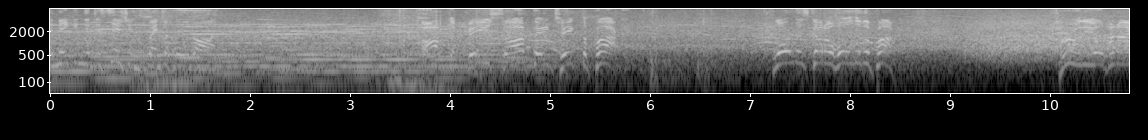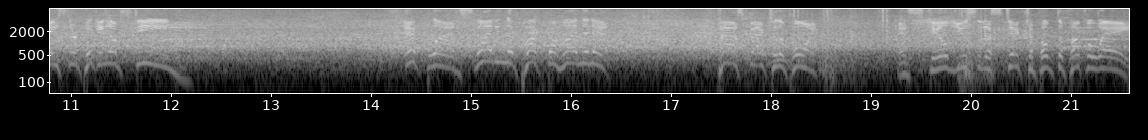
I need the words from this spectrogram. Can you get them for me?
and making the decisions when to hold on. Off the face-off, they take the puck. Florida's got a hold of the puck. Through the open ice, they're picking up steam. Ekblad sliding the puck behind the net. Pass back to the point. And skilled use of the stick to poke the puck away.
